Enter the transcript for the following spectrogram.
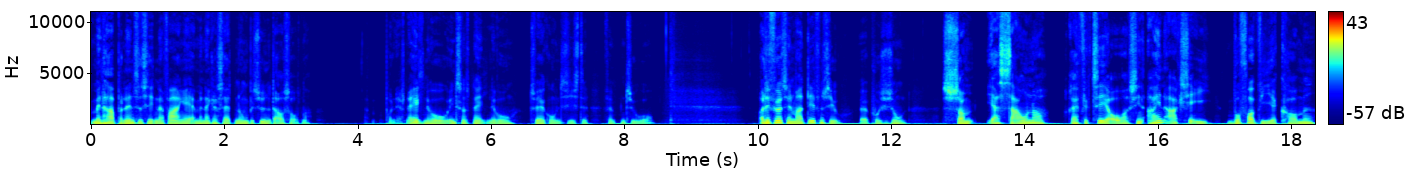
men har på den anden side set en erfaring af, at man ikke har sat nogen betydende dagsordner på nationalt niveau, internationalt niveau, tværgående de sidste 15-20 år. Og det fører til en meget defensiv øh, position, som jeg savner reflektere over sin egen aktie i, hvorfor vi er kommet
